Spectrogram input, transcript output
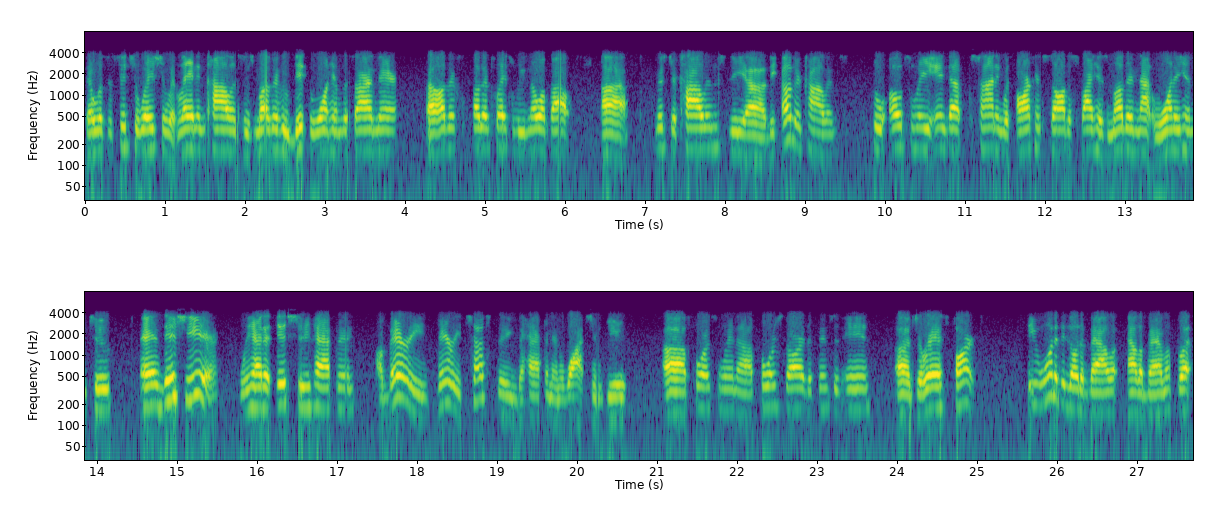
there was a situation with Landon Collins, his mother, who didn't want him to sign there. Uh, other other places we know about uh, Mr. Collins, the uh, the other Collins, who ultimately ended up signing with Arkansas despite his mother not wanting him to. And this year, we had an issue happen, a very, very tough thing to happen in View. Uh, of course, when uh, four-star defensive end uh, Jarez Park, he wanted to go to Alabama, but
